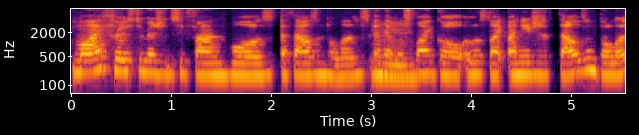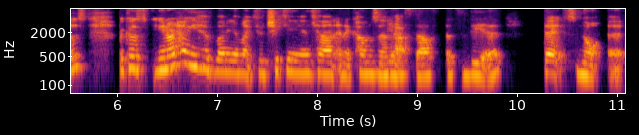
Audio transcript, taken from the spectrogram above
My first emergency fund was a thousand dollars and that was Mhm. my goal it was like i needed a thousand dollars because you know how you have money in like your checking account and it comes in Yeah. and stuff it's there that's not it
